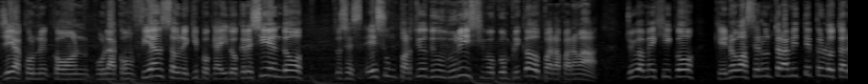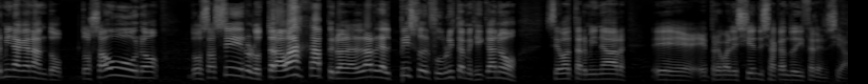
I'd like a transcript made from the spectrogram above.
Llega con, con- con la confianza de un equipo que ha ido creciendo. Entonces, es un partido du- durísimo, complicado para Panamá. Yo iba a México, que no va a ser un trámite, pero lo termina ganando 2 a 1, 2 a 0, lo trabaja, pero a la larga el peso del futbolista mexicano se va a terminar eh, prevaleciendo y sacando diferencia.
